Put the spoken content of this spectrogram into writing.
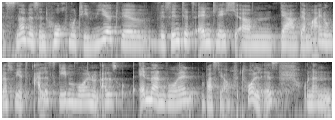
ist. Ne? Wir sind hoch motiviert, wir, wir sind jetzt endlich ähm, ja, der Meinung, dass wir jetzt alles geben wollen und alles ändern wollen, was ja auch toll ist. Und dann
